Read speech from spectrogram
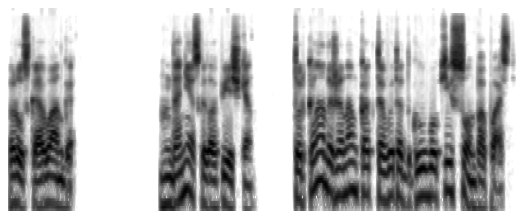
русская ванга?» «Да нет», — сказал Печкин. «Только надо же нам как-то в этот глубокий сон попасть».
